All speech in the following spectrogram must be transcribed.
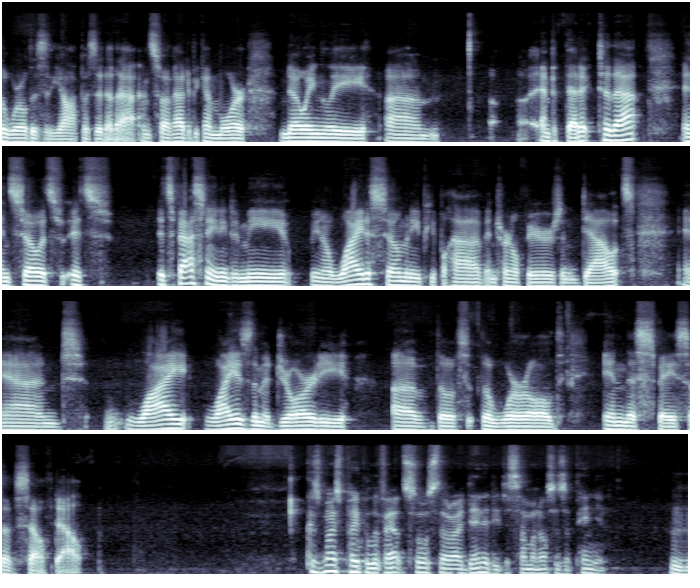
the world is the opposite of that. And so I've had to become more knowingly um, empathetic to that. And so it's, it's, it's fascinating to me, you know, why do so many people have internal fears and doubts, and why why is the majority of the the world in this space of self doubt? Because most people have outsourced their identity to someone else's opinion. Hmm.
